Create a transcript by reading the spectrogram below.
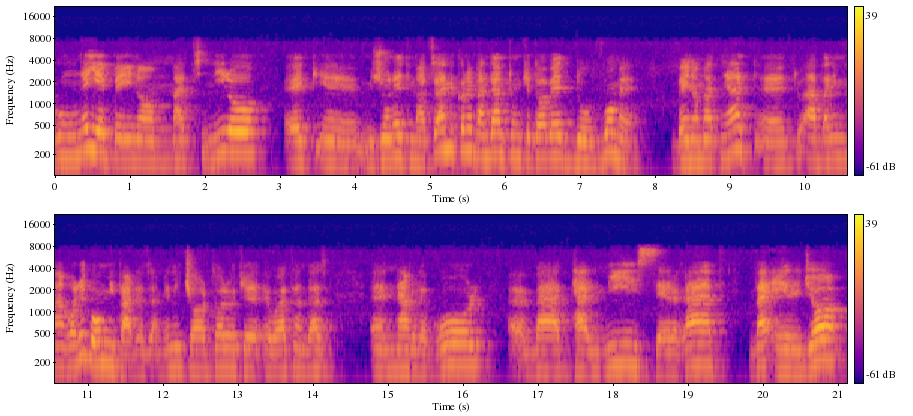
گونه بینامتنی رو ژونت مطرح می‌کنه. بنده هم تو اون کتاب دوم بینامتنیت تو اولین مقاله به اون می‌پردازم. یعنی چهارتا رو که عبارتند از نقل قول و تلمیز سرقت و ارجاع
